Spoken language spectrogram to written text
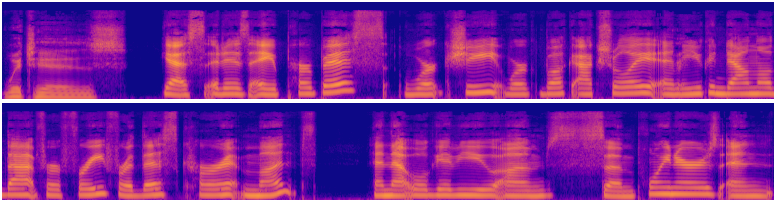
which is Yes, it is a purpose worksheet, workbook actually, and you can download that for free for this current month. And that will give you um, some pointers and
